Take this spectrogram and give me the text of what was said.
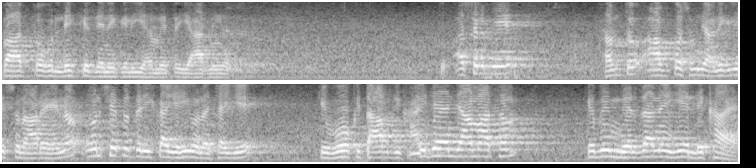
بات کو لکھ کے دینے کے لیے ہمیں تیار نہیں ہوتا۔ تو اصل میں ہم تو آپ کو سمجھانے کے لیے سنا رہے ہیں نا، ان سے تو طریقہ یہی ہونا چاہیے کہ وہ کتاب دکھائی جائے انجام آتم کہ بھائی مرزا نے یہ لکھا ہے۔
